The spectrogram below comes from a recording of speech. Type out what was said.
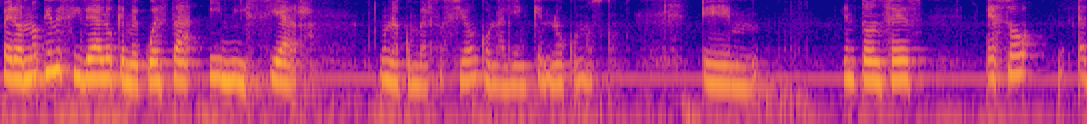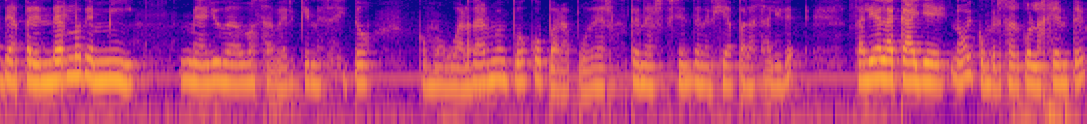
Pero no tienes idea lo que me cuesta iniciar una conversación con alguien que no conozco. Em, entonces, eso de aprenderlo de mí me ha ayudado a saber que necesito como guardarme un poco para poder tener suficiente energía para salir, salir a la calle ¿no? y conversar con la gente.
